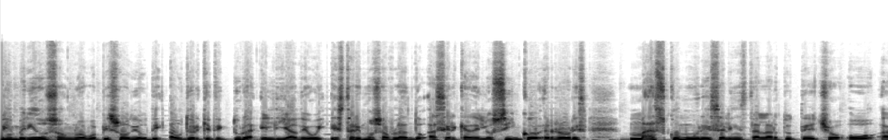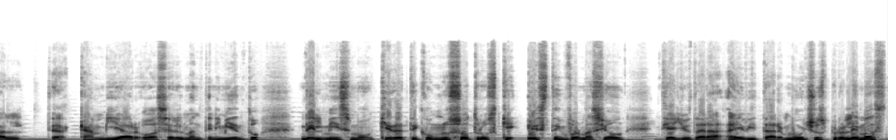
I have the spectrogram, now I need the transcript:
Bienvenidos a un nuevo episodio de Audio Arquitectura. El día de hoy estaremos hablando acerca de los 5 errores más comunes al instalar tu techo o al cambiar o hacer el mantenimiento del mismo. Quédate con nosotros que esta información te ayudará a evitar muchos problemas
